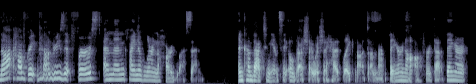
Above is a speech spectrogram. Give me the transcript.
not have great boundaries at first and then kind of learn the hard lesson and come back to me and say oh gosh i wish i had like not done that thing or not offered that thing or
